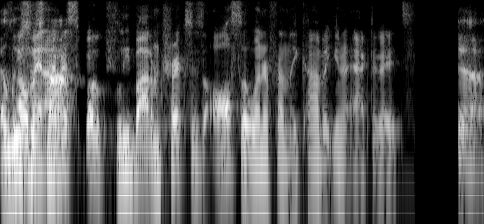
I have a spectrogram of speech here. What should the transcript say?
at least oh man, not... I misspoke. Flea bottom tricks is also when a friendly combat unit activates. Yeah,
